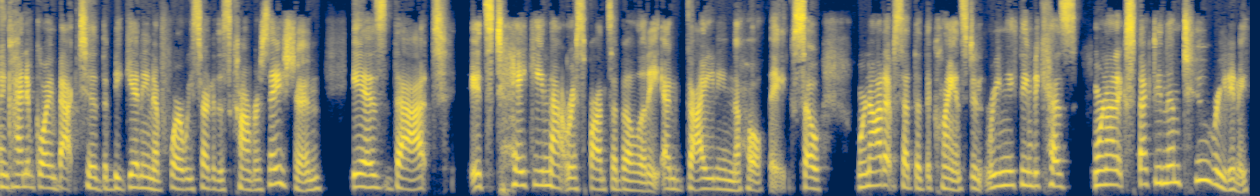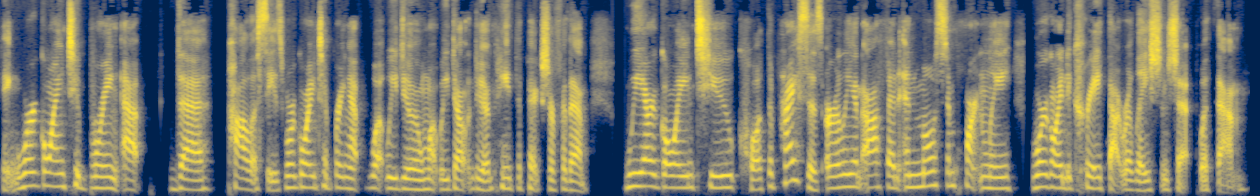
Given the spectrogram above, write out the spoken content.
and kind of going back to the beginning of where we started this conversation is that it's taking that responsibility and guiding the whole thing. So we're not upset that the clients didn't read anything because we're not expecting them to read anything. We're going to bring up the policies. We're going to bring up what we do and what we don't do and paint the picture for them. We are going to quote the prices early and often. And most importantly, we're going to create that relationship with them.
